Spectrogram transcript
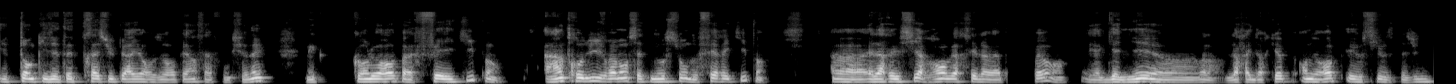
Et tant qu'ils étaient très supérieurs aux Européens, ça fonctionnait. Mais quand l'Europe a fait équipe, a introduit vraiment cette notion de faire équipe, elle a réussi à renverser la et à gagner euh, la Ryder Cup en Europe et aussi aux États-Unis.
